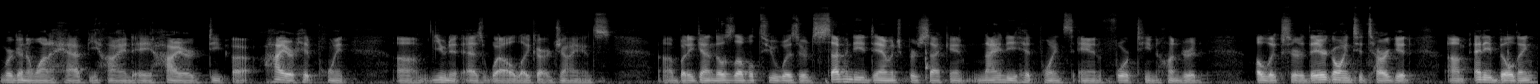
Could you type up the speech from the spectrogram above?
we're going to want to have behind a higher de- uh, higher hit point um, unit as well, like our giants. Uh, but again, those level two wizards, 70 damage per second, 90 hit points, and 1400 elixir. They are going to target um, any building,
